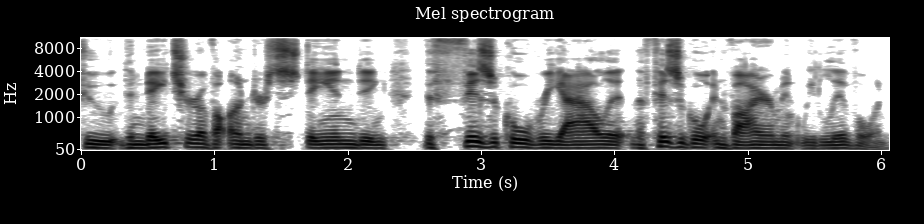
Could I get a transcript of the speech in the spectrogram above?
to the nature of understanding the physical reality, the physical environment we live on.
